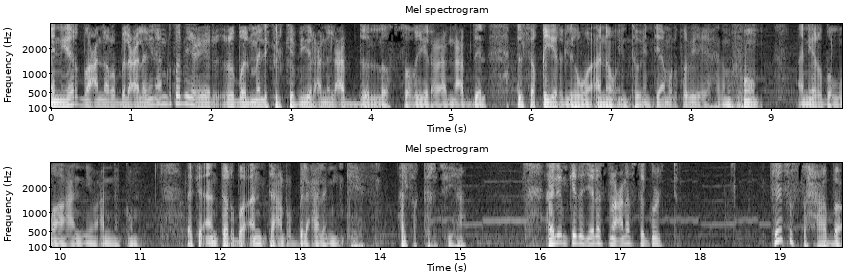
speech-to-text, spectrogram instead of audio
أن يرضى عنا رب العالمين أمر طبيعي. رضا الملك الكبير عن العبد الصغير عن العبد الفقير اللي هو أنا وأنت وأنت أمر طبيعي هذا مفهوم. أن يرضى الله عني وعنكم. لكن أن ترضى أنت عن رب العالمين كيف؟ هل فكرت فيها؟ هل يوم كذا جلست مع نفسك قلت كيف الصحابة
